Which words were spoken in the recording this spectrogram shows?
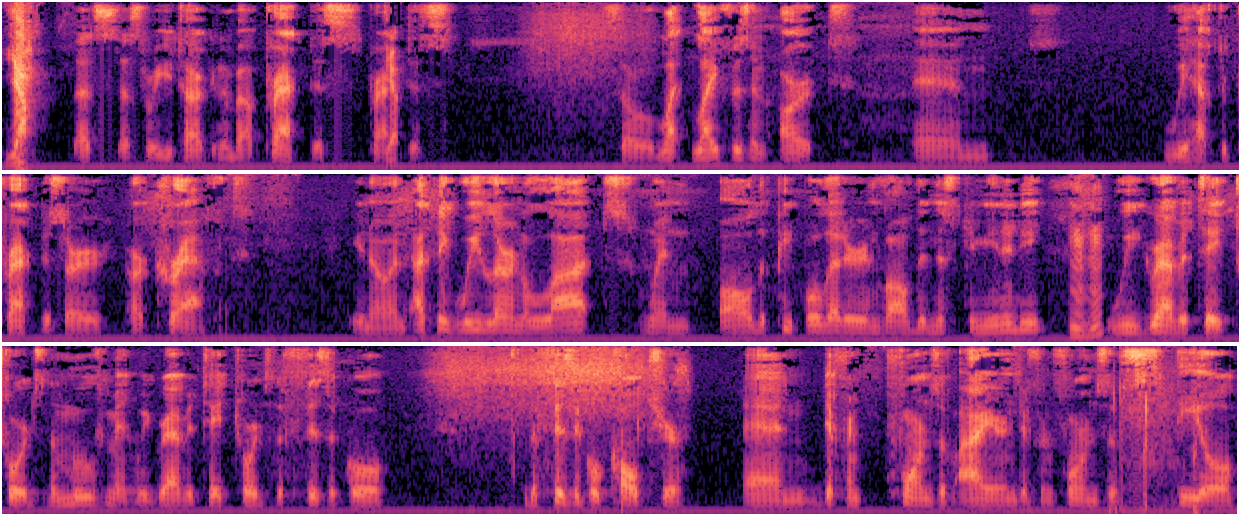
Yeah. That's that's what you're talking about. Practice, practice. Yep. So li- life is an art, and we have to practice our our craft. You know, and I think we learn a lot when all the people that are involved in this community, mm-hmm. we gravitate towards the movement. We gravitate towards the physical, the physical culture, and different forms of iron, different forms of steel.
